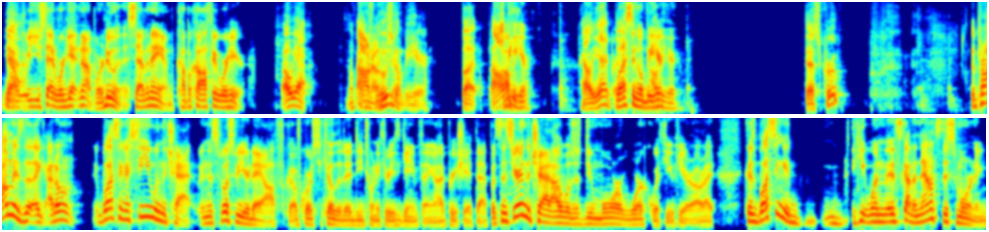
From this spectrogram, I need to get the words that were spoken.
Yeah. Now you said we're getting up. We're doing this. 7 a.m. Cup of coffee. We're here. Oh yeah. Okay, I don't know who's it. going to be here, but I'll, I'll be, be here. here. Hell yeah, Greg. Blessing will be here. be here. That's crew. The problem is that like I don't blessing. I see you in the chat, and it's supposed to be your day off. Of course, you killed it at D23's game thing. I appreciate that. But since you're in the chat, I will just do more work with you here. All right, because blessing had, he when it's got announced this morning,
